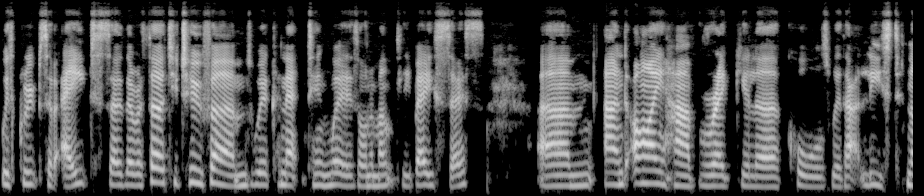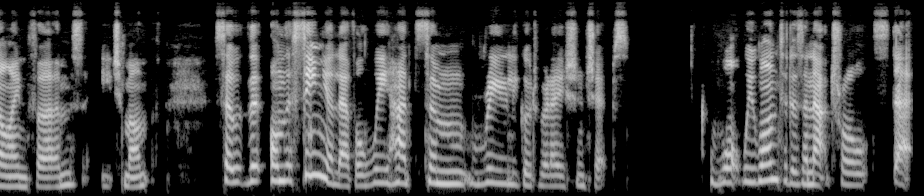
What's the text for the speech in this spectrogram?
with groups of eight. So there are 32 firms we're connecting with on a monthly basis. Um, and I have regular calls with at least nine firms each month. So that on the senior level, we had some really good relationships what we wanted as a natural step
